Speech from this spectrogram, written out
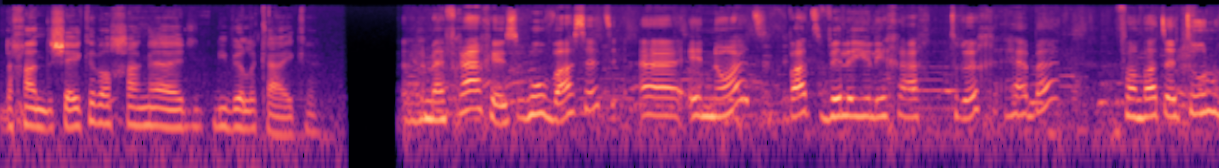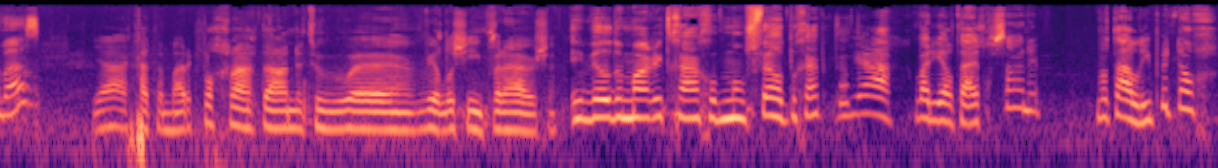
dan gaan er zeker wel gangen die- die willen kijken. Mijn vraag is, hoe was het eh, in Noord? Wat willen jullie graag terug hebben van wat er toen was? Ja, ik had de markt wel graag daar naartoe eh, willen zien verhuizen. Ik wil de markt graag op Mosveld, begrijp ik dat? Ja, waar hij altijd gestaan heeft. Want daar liep het nog.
